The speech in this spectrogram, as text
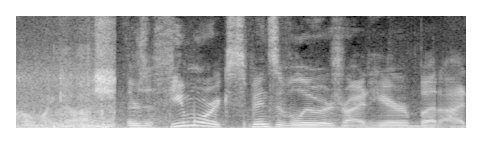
Oh my gosh. There's a few more expensive lures right here, but I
